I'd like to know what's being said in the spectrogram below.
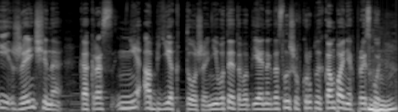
и женщина как раз не объект тоже, не вот это вот я иногда слышу в крупных компаниях происходит. Mm-hmm.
